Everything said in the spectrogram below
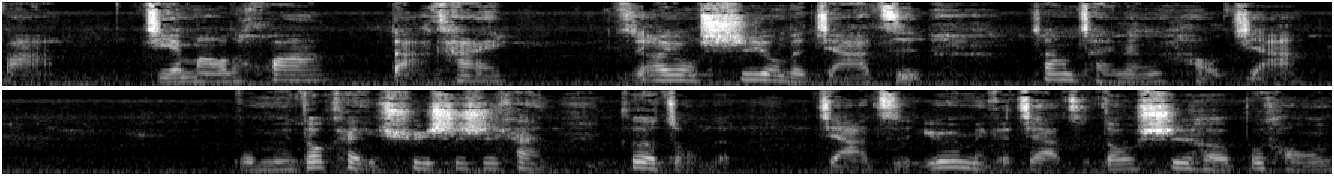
把睫毛的花打开。要用适用的夹子。这样才能好夹。我们都可以去试试看各种的夹子，因为每个夹子都适合不同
